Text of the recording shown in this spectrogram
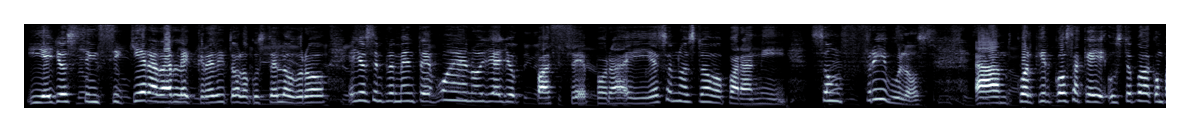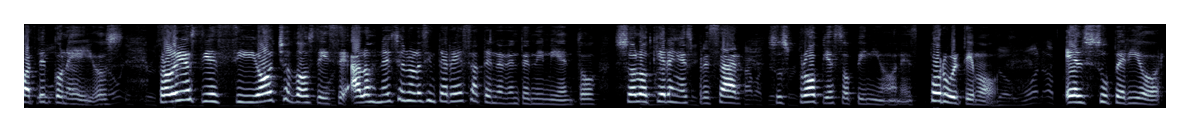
y ellos sin siquiera darle crédito a lo que usted logró, ellos simplemente, bueno, ya yo pasé por ahí, eso no es nuevo para mí, son frívolos. cualquier cosa que usted pueda compartir con ellos. Proverbios 18.2 dice, a los necios no les interesa tener entendimiento, solo quieren expresar sus propias opiniones. Por último, el superior.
